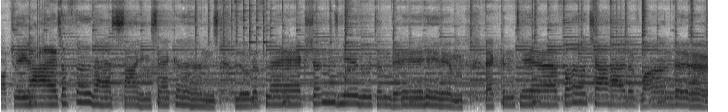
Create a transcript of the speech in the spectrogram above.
Watery eyes of the last sighing seconds, blue reflections, mute and dim, beckon tearful child of wonder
